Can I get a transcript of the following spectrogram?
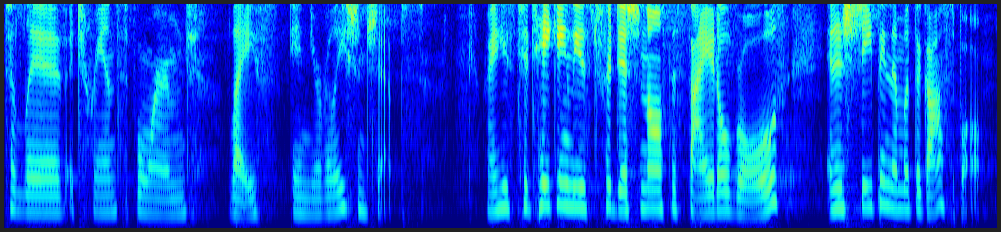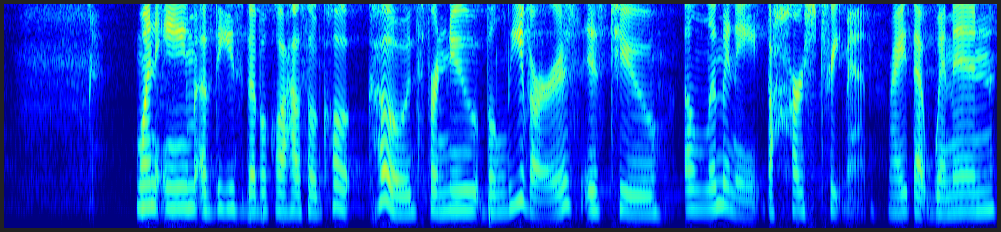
to live a transformed life in your relationships. Right? He's to taking these traditional societal roles and is shaping them with the gospel. One aim of these biblical household co- codes for new believers is to eliminate the harsh treatment, right, that women,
